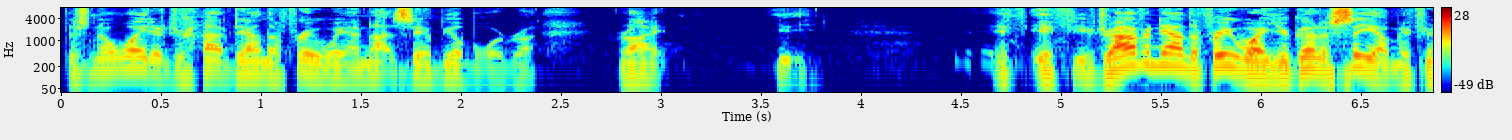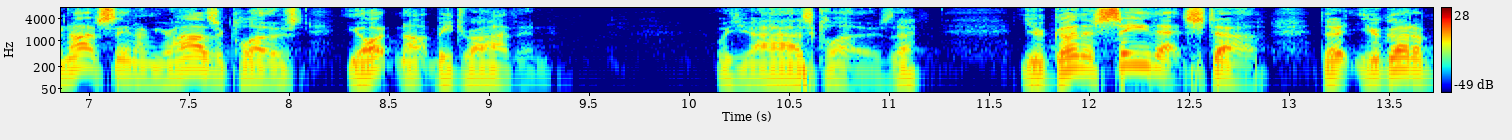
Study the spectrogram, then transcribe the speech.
There's no way to drive down the freeway and not see a billboard, right? You, if, if you're driving down the freeway, you're going to see them. If you're not seeing them, your eyes are closed. You ought not be driving with your eyes closed. You're going to see that stuff. That you're going to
